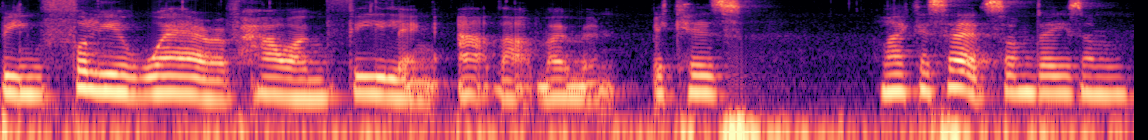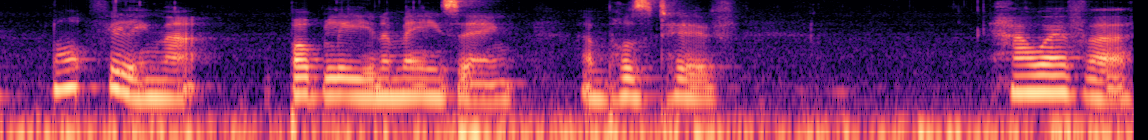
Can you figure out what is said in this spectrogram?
being fully aware of how I'm feeling at that moment. Because, like I said, some days I'm not feeling that bubbly and amazing and positive. However,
